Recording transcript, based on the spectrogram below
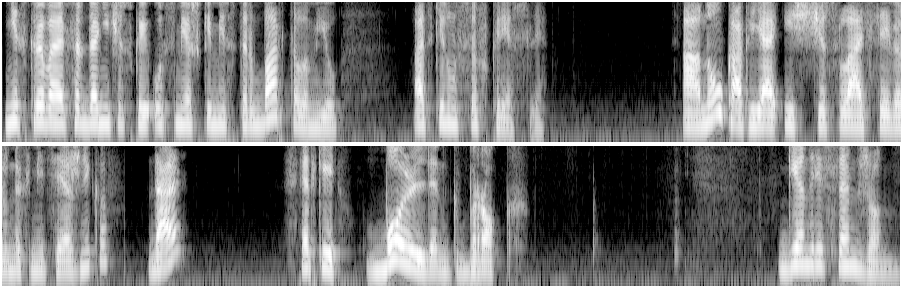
Не скрывая сардонической усмешки, мистер Бартоломью откинулся в кресле. «А ну, как я из числа северных мятежников, да? Эдакий Боллингброк». Генри Сент-Джон,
